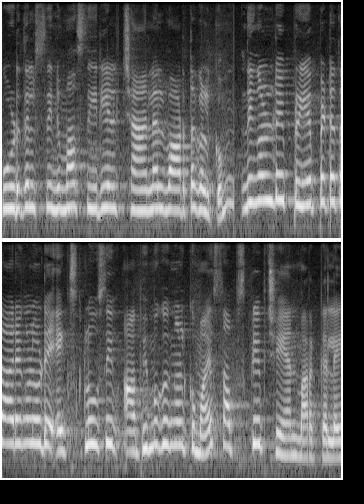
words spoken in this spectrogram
കൂടുതൽ സിനിമ സീരിയൽ ചാനൽ വാർത്തകൾക്കും നിങ്ങളുടെ പ്രിയപ്പെട്ട താരങ്ങളുടെ എക്സ്ക്ലൂസീവ് അഭിമുഖങ്ങൾക്കുമായി സബ്സ്ക്രൈബ് ചെയ്യാൻ മറക്കല്ലേ?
